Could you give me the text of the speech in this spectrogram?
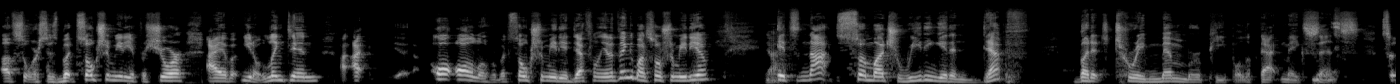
of sources, but social media for sure. I have you know LinkedIn. I, all, all over, but social media definitely. And the thing about social media, yeah. it's not so much reading it in depth, but it's to remember people, if that makes sense. So,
